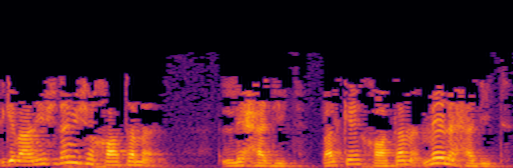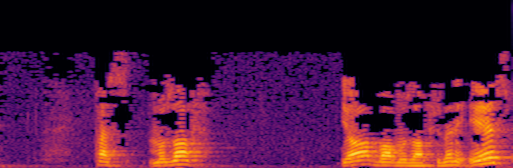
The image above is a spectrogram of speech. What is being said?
دیگه معنیش نمیشه خاتم لحدید بلکه خاتم من حدید. پس مضاف یا با مضاف شدن اسم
